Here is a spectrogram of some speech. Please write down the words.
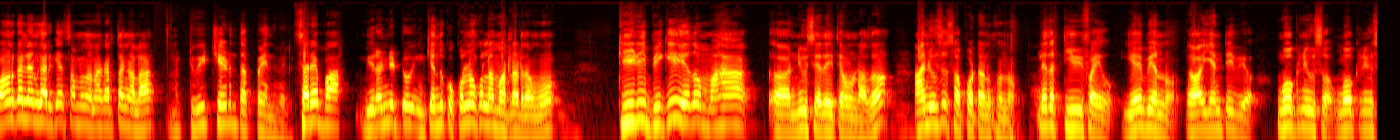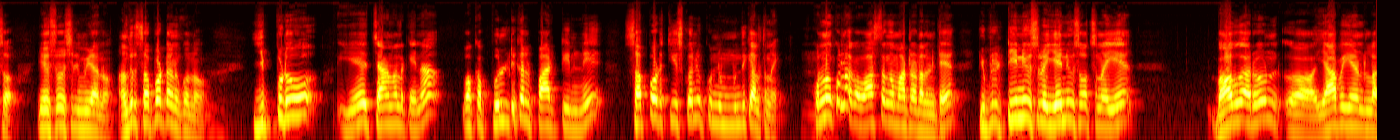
పవన్ కళ్యాణ్ గారికి ఏం సంబంధం? నాకు అర్థం కాలా? ట్వీట్ చేయడం తప్పైంది వీళ్ళు సరే బా మీరన్నట్టు ఇంకెందుకు కుల్లం కుల్లం మాట్లాడదాము. టీడీపీకి ఏదో మహా న్యూస్ ఏదైతే ఉండదో ఆ న్యూస్ సపోర్ట్ అనుకుందాం. లేదా టీవీ ఫైవ్ ఏబిఎన్ ఎన్టీవీఓ ఇంకొక న్యూస్ ఇంకొక న్యూస్ ఏ సోషల్ మీడియానో అందరూ సపోర్ట్ అనుకుందాం. ఇప్పుడు ఏ ఛానల్కైనా ఒక పొలిటికల్ పార్టీని సపోర్ట్ తీసుకొని కొన్ని ముందుకెళ్తున్నాయి. కుల్లం ఒక వాస్తవంగా మాట్లాడాలంటే ఇప్పుడు టీ న్యూస్లో ఏ న్యూస్ వస్తున్నాయి బాబు గారు యాభై ఏండ్ల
